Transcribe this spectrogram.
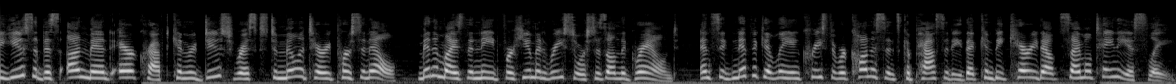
The use of this unmanned aircraft can reduce risks to military personnel, minimize the need for human resources on the ground, and significantly increase the reconnaissance capacity that can be carried out simultaneously.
